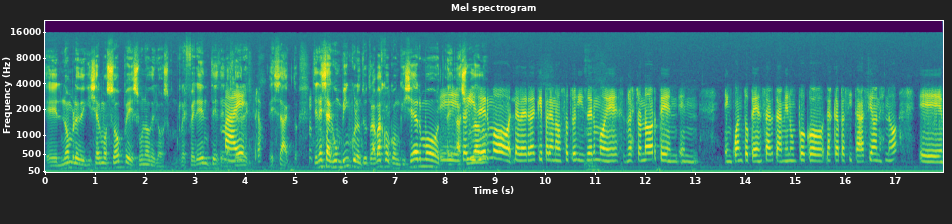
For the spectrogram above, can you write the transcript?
el nombre de Guillermo Sope es uno de los referentes del Maestro. Exacto. ¿Tenés algún vínculo en tu trabajo con Guillermo? Sí, Guillermo, la verdad que para nosotros Guillermo es nuestro norte en, en, en cuanto a pensar también un poco las capacitaciones, ¿no? Eh,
